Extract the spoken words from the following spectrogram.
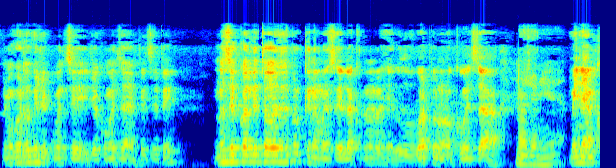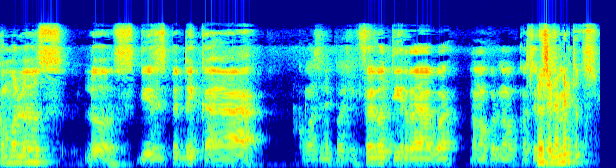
Yo me acuerdo que yo comencé, yo comenzaba en PSP. No sé cuál de todos es porque no me sé la cronología de God of War, pero no comenzaba. No, yo ni idea. Venían como los, los dioses pues, de cada. ¿Cómo se le puede decir? Fuego, tierra, agua. No me acuerdo. ¿Los elementos?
